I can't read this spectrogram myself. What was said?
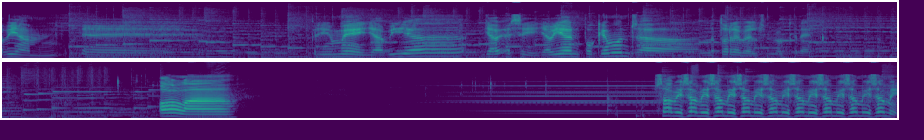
Aviam. Primer hi havia... Ja, sí, hi havia Pokémons a la Torre Bellsprout, crec. Hola! Som-hi, som-hi, som-hi, som-hi, som-hi, som-hi, som-hi, som-hi, som-hi!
